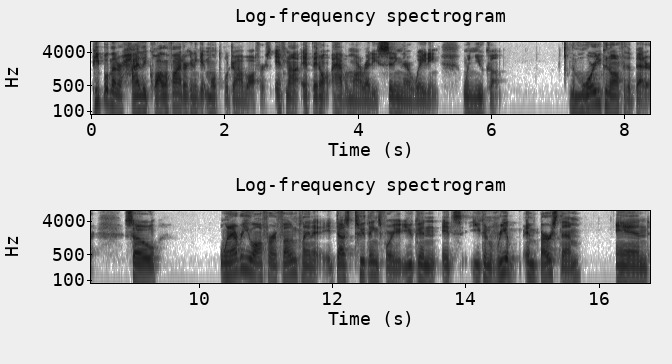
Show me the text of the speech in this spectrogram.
People that are highly qualified are going to get multiple job offers if not if they don't have them already sitting there waiting when you come. The more you can offer the better. So whenever you offer a phone plan it, it does two things for you. You can it's you can reimburse them and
